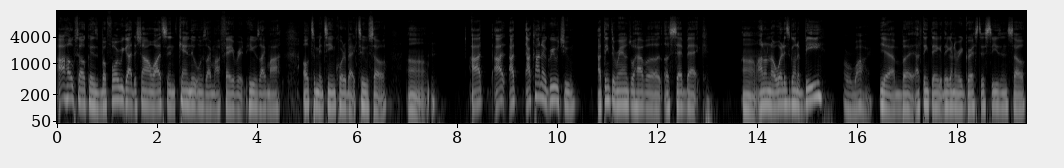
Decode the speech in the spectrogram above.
I hope so because before we got Deshaun Watson, Cam Newton was like my favorite. He was like my ultimate team quarterback too. So, um, I I I, I kind of agree with you. I think the Rams will have a, a setback. Um, I don't know what it's gonna be. Or why? Yeah, but I think they they're gonna regress this season. So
